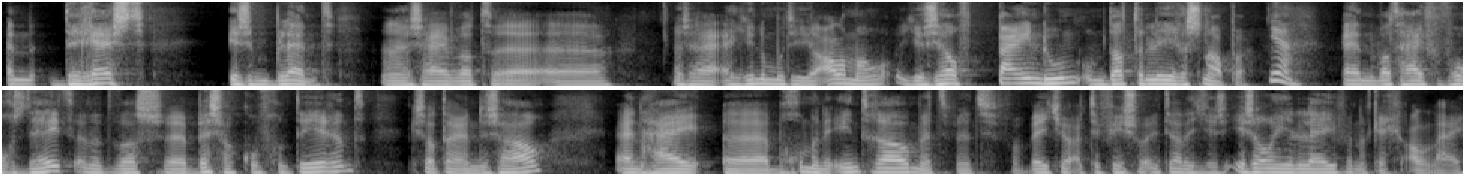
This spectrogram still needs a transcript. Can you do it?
En de rest is een blend. En hij zei wat. Uh, uh, hij zei, en jullie moeten je allemaal jezelf pijn doen om dat te leren snappen. Ja. En wat hij vervolgens deed, en dat was uh, best wel confronterend. Ik zat daar in de zaal. En hij uh, begon met een intro met, met, weet je, artificial intelligence is al in je leven. En dan kreeg je allerlei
